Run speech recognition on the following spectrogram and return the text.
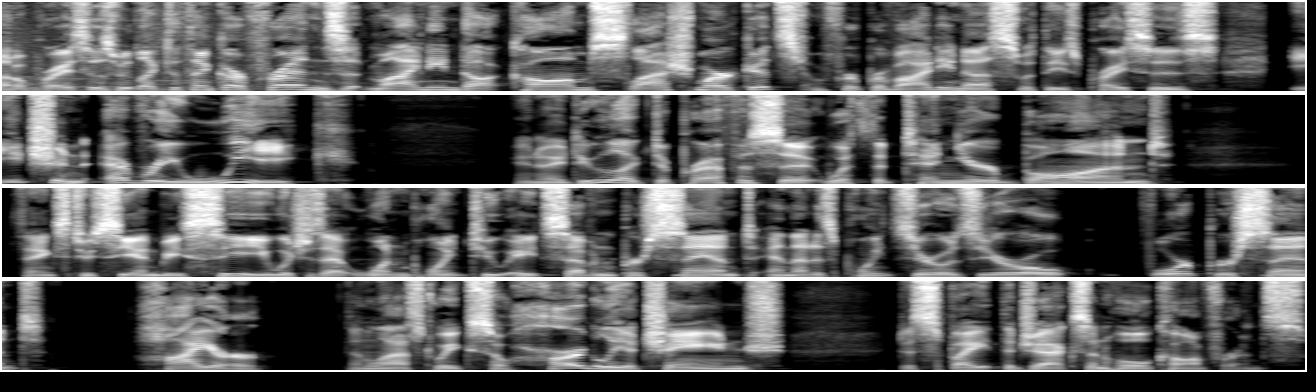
Metal prices, we'd like to thank our friends at mining.com slash markets for providing us with these prices each and every week. And I do like to preface it with the 10 year bond, thanks to CNBC, which is at 1.287%, and that is 0.004% higher than last week. So hardly a change despite the Jackson Hole conference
